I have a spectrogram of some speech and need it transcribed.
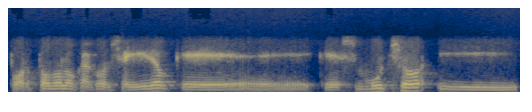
por todo lo que ha conseguido, que, que es mucho y,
